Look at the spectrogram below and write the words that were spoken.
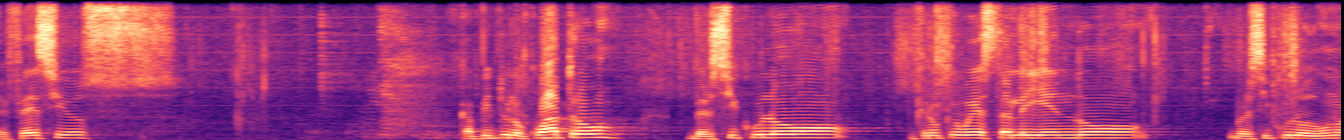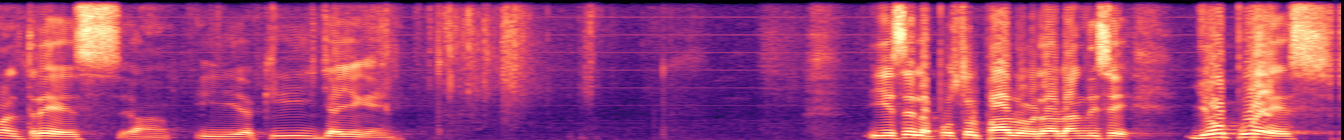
Efesios capítulo 4, versículo, creo que voy a estar leyendo versículo 1 al 3, ah, y aquí ya llegué. Y es el apóstol Pablo, ¿verdad? Hablando, dice, yo pues,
